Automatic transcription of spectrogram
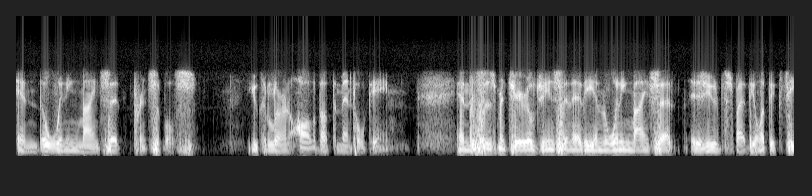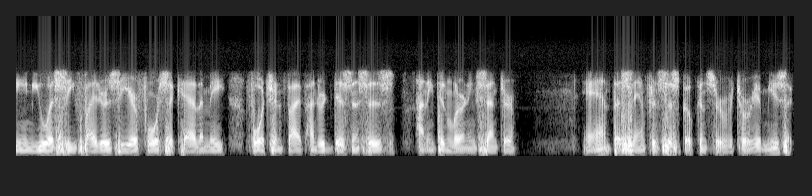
in the winning mindset principles. You could learn all about the mental game. And this is material Gene Zanetti and the winning mindset is used by the Olympic team, UFC fighters, the Air Force Academy, Fortune 500 businesses, Huntington Learning Center, and the San Francisco Conservatory of Music.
